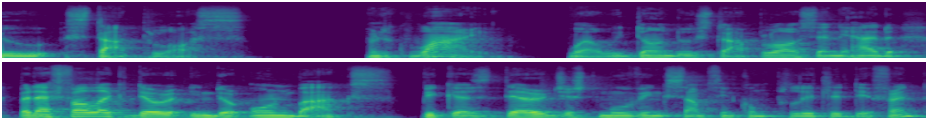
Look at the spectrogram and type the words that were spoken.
do stop loss. I'm like, why? Well, we don't do stop loss, and they had. But I felt like they were in their own box because they're just moving something completely different.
